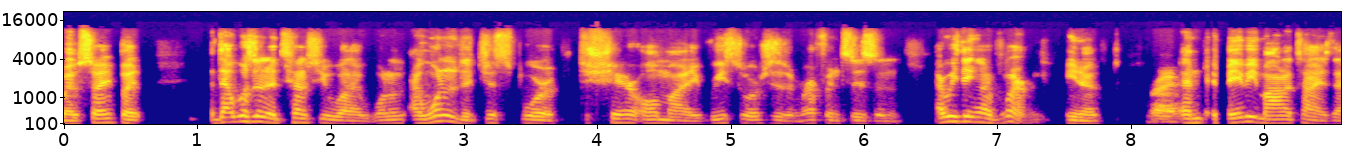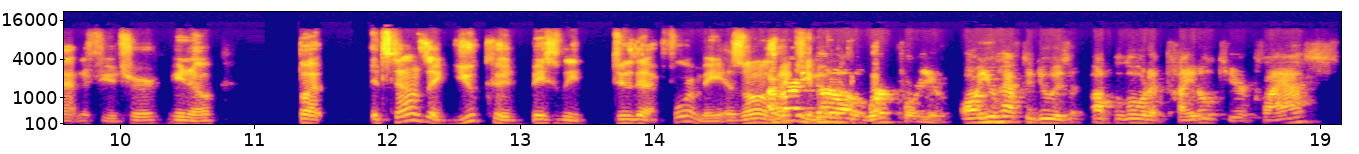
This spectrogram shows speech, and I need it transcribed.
website, but that wasn't intentionally what I wanted. I wanted it just for to share all my resources and references and everything I've learned, you know, right. And maybe monetize that in the future, you know. But it sounds like you could basically do that for me as long as I've already done all the work for you. All you have to do is upload a title to your class,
